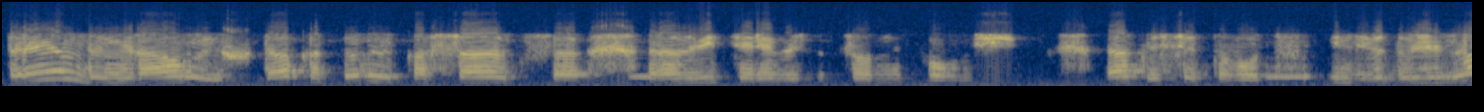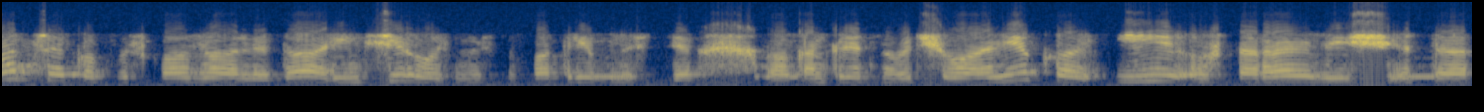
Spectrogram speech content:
тренда мировых, да, которые касаются развития реабилитационной помощи. Да, то есть это вот индивидуализация, как вы сказали, да, ориентированность на потребности э, конкретного человека. И вторая вещь – это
